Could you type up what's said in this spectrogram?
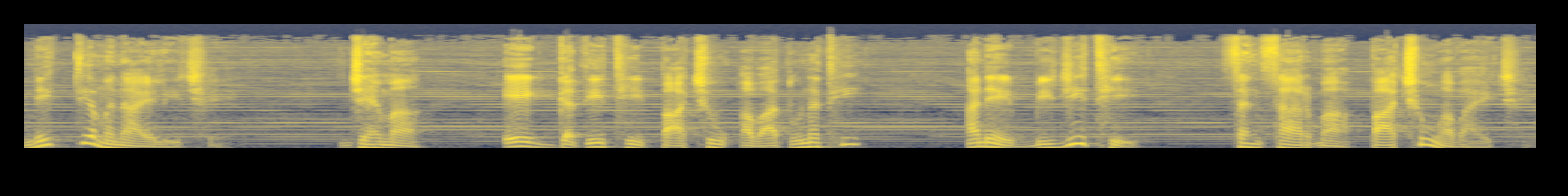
નિત્ય મનાયેલી છે, જેમાં એક ગતિથી પાછું અવાતું નથી અને બીજીથી સંસારમાં પાછું અવાય છે.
